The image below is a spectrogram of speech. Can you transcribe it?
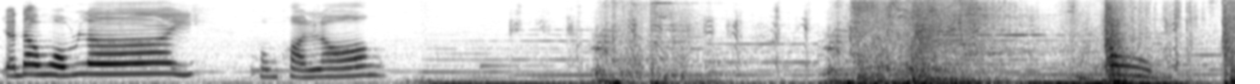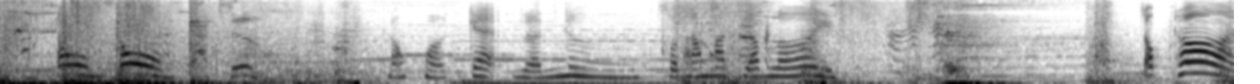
อย่าด่าผมเลย ผมขอร้องตูมตูมตูมน้องหัวแกะเหลือหนึ่งสดน้ำมาเทียบเลย จบเทิร์น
